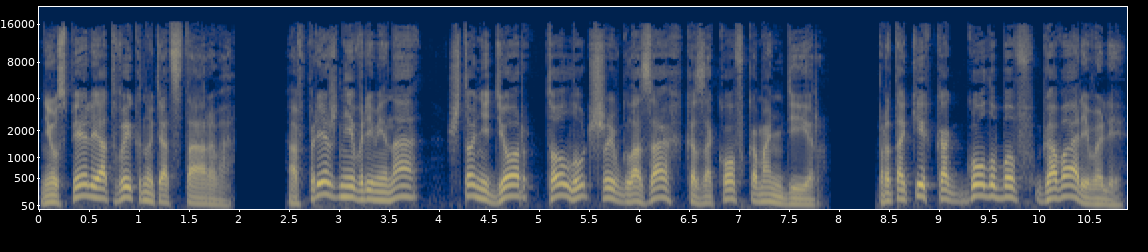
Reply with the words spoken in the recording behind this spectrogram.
Не успели отвыкнуть от старого. А в прежние времена, что не дер, то лучший в глазах казаков командир. Про таких, как Голубов, говаривали.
